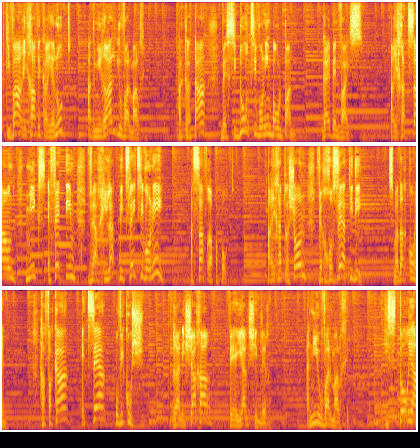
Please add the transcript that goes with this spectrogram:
כתיבה, עריכה וקריינות, אדמירל יובל מלכי. הקלטה וסידור צבעונים באולפן, גיא בן וייס. עריכת סאונד, מיקס, אפקטים ואכילת פצלי צבעוני, אסף רפפורט. עריכת לשון וחוזה עתידי, סמדר כהן. הפקה, היצע וביקוש, רני שחר ואייל שינדלר. אני יובל מלכי. היסטוריה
